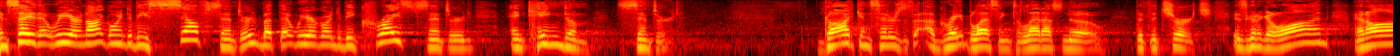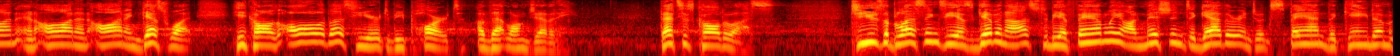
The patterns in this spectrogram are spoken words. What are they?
and say that we are not going to be self centered, but that we are going to be Christ centered and kingdom centered. God considers it a great blessing to let us know that the church is going to go on and on and on and on. And guess what? He calls all of us here to be part of that longevity. That's his call to us. To use the blessings he has given us to be a family on mission together and to expand the kingdom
